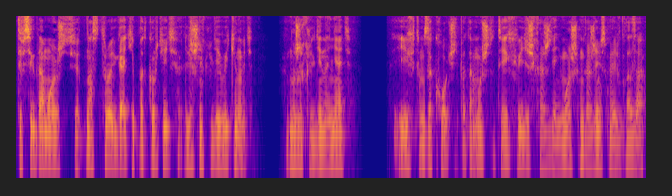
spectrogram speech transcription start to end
ты всегда можешь настроить, гаки подкрутить, лишних людей выкинуть, нужных людей нанять и их там закоучить, потому что ты их видишь каждый день, можешь им каждый день смотреть в глаза.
